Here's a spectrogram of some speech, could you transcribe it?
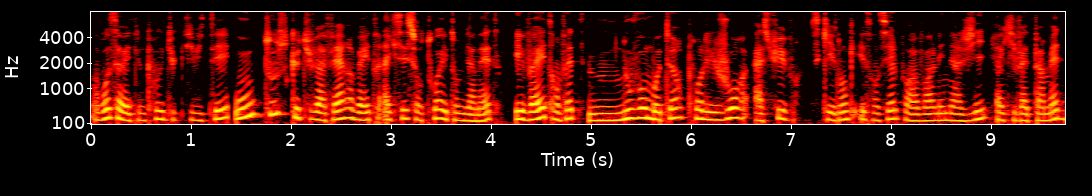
En gros ça va être une productivité où tout ce que tu vas faire va être axé sur toi et ton bien-être et va être en fait le nouveau moteur pour les jours à suivre. Ce qui est donc essentiel pour avoir l'énergie euh, qui va te permettre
